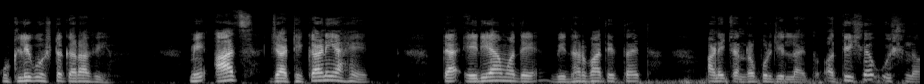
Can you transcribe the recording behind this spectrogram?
कुठली गोष्ट करावी? मी आज ज्या ठिकाणी आहे त्या एरियामध्ये विदर्भात येत आहेत आणि चंद्रपूर जिल्हा येतो. अतिशय उष्ण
